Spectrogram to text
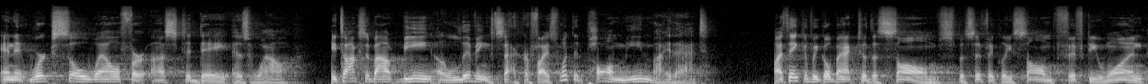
and it works so well for us today as well. He talks about being a living sacrifice. What did Paul mean by that? I think if we go back to the Psalms, specifically Psalm 51,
